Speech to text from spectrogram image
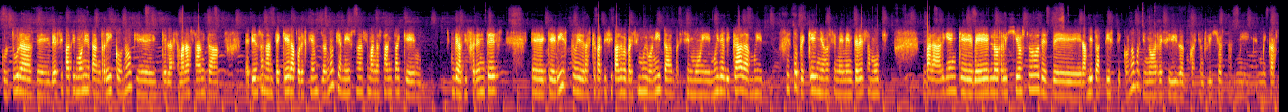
culturas, de, ese patrimonio tan rico ¿no? que, que la Semana Santa, eh, pienso en Antequera, por ejemplo, ¿no? que a mí es una Semana Santa que de las diferentes eh, que he visto y de las que he participado me parece muy bonita, me parece muy muy delicada, muy gesto pequeño, no sé, me, me interesa mucho para alguien que ve lo religioso desde el ámbito artístico, ¿no? Porque no he recibido educación religiosa en mi, en mi caso.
